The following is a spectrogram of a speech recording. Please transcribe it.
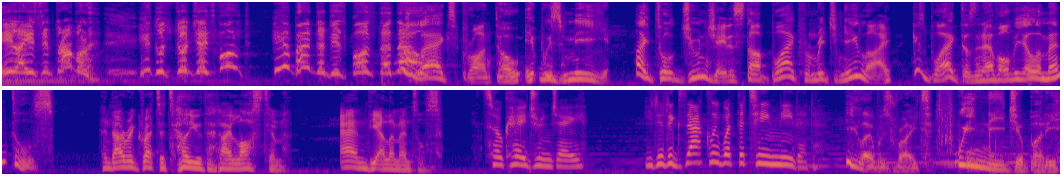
Eli is in trouble! It was Junjay's fault! He abandoned his post and now... Relax, Pronto. It was me. I told Junjay to stop Blakk from reaching Eli, because Blakk doesn't have all the elementals. And I regret to tell you that I lost him. And the elementals. It's okay, Junjay. You did exactly what the team needed. Eli was right. We need you, buddy.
